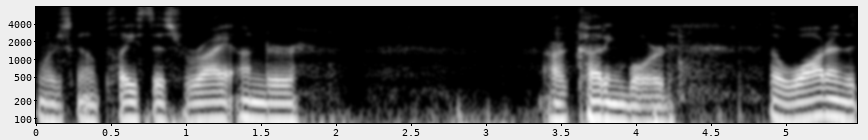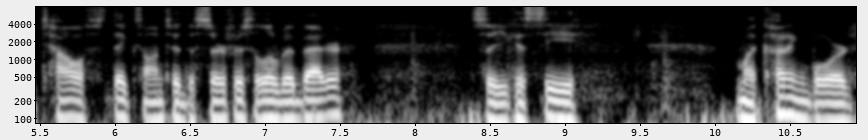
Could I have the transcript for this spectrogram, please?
We're just gonna place this right under our cutting board. The water and the towel sticks onto the surface a little bit better. So you can see my cutting board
